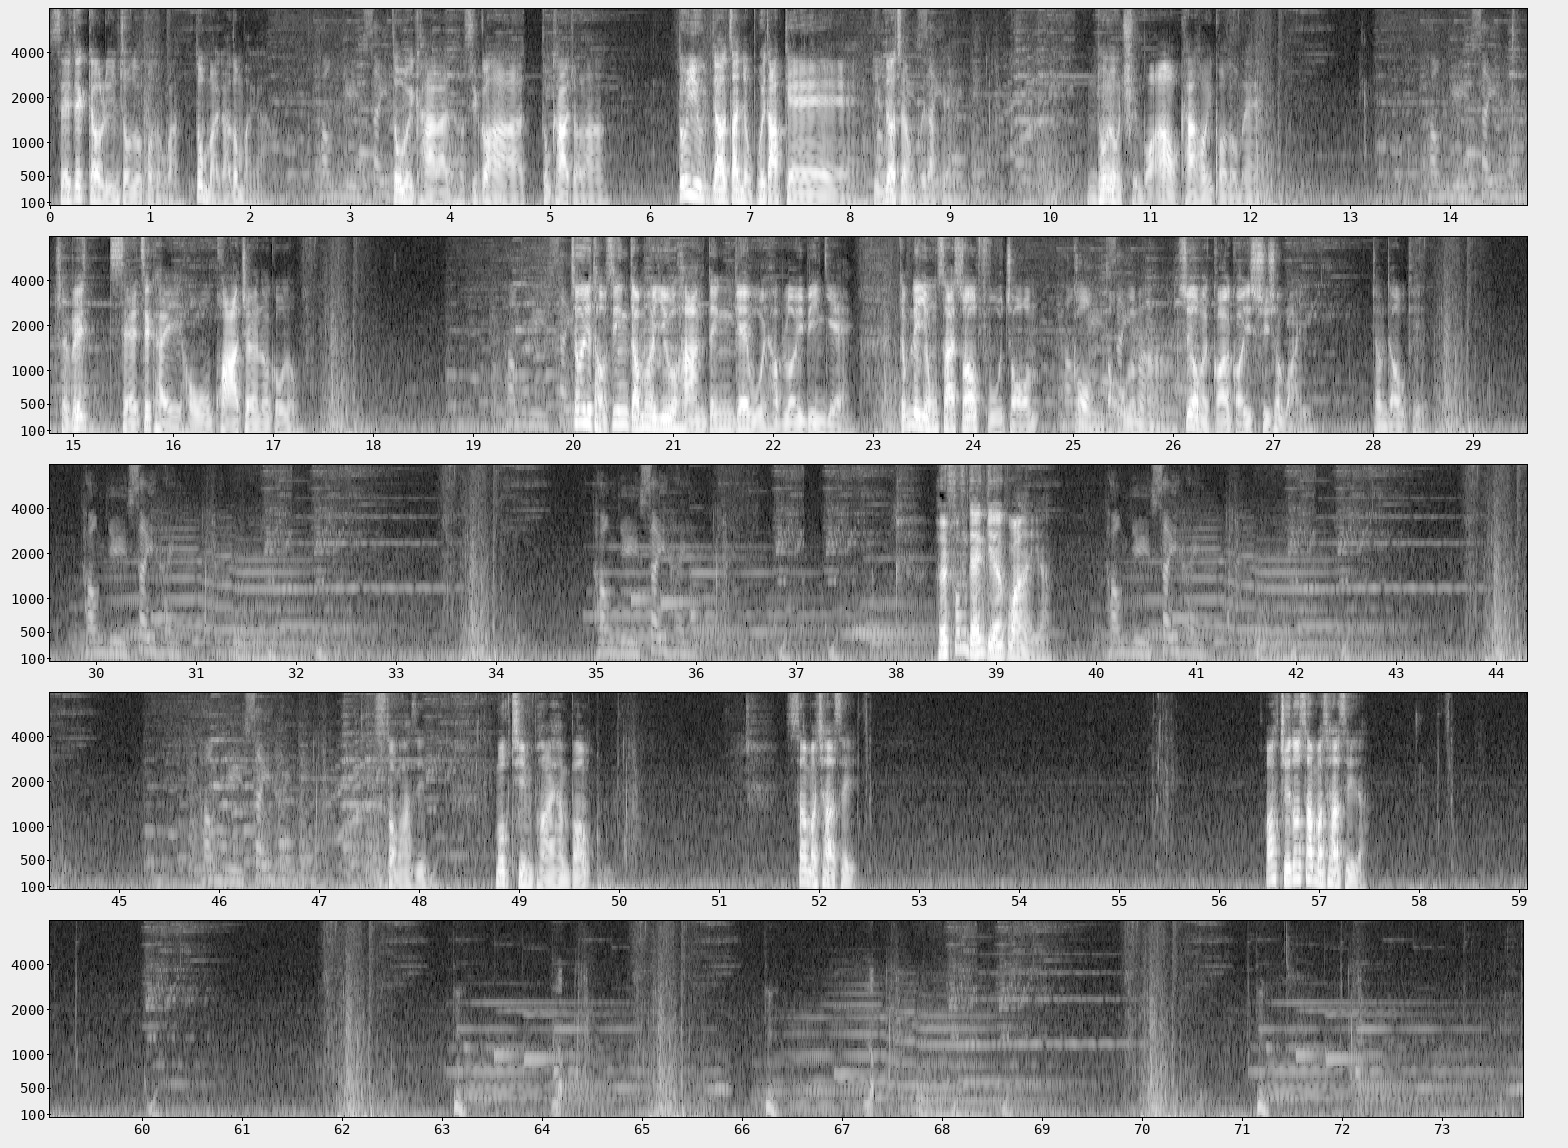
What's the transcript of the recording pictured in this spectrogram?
射擊夠亂做到過渡關，都唔係㗎，都唔係㗎，都會卡㗎。頭先嗰下都卡咗啦，都要有陣容配搭嘅，點都有陣容配搭嘅，唔通用全部 R 卡可以過到咩？除非射擊係好誇張咯，高度，即好似頭先咁，佢要限定嘅回合裏邊贏，咁你用晒所有輔助過唔到㗎嘛，所以我咪改一改啲輸出位，咁就 OK。唐如西系，佢封頂幾多關嚟㗎？唐如西系，唐如西系，stop 下先。目前排行榜三百七十四，啊最多三百七十四咋？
